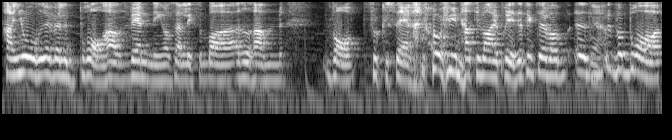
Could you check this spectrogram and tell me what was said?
han gjorde det väldigt bra, hans vändning och sen liksom bara hur han var fokuserad på att vinna till varje pris. Jag tyckte det var, eh, Ja. var bra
